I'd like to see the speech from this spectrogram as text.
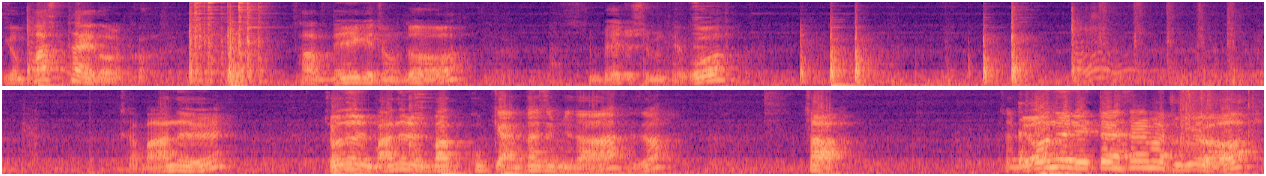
이건 파스타에 넣을 거. 4분의 1개 정도 준비해 주시면 되고. 자 마늘. 저는 마늘 막 곱게 안 따집니다. 그죠? 자, 자 면을 일단 삶아주고요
